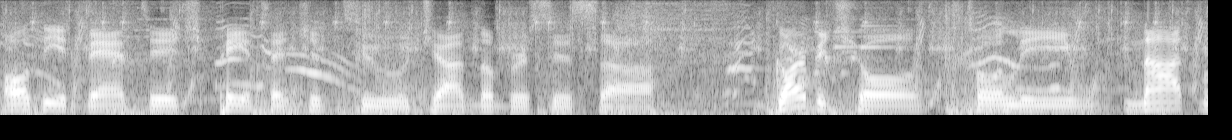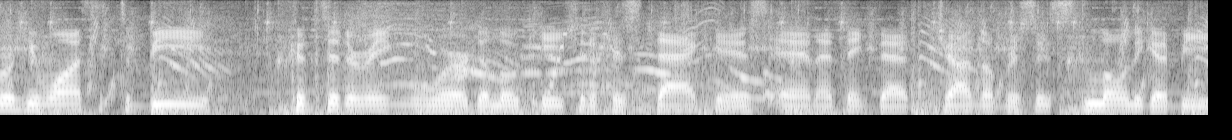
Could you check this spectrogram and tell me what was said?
all the advantage. Pay attention to John Numbers' uh, garbage hole. Totally not where he wants it to be, considering where the location of his stack is. And I think that John Numbers is slowly going to be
